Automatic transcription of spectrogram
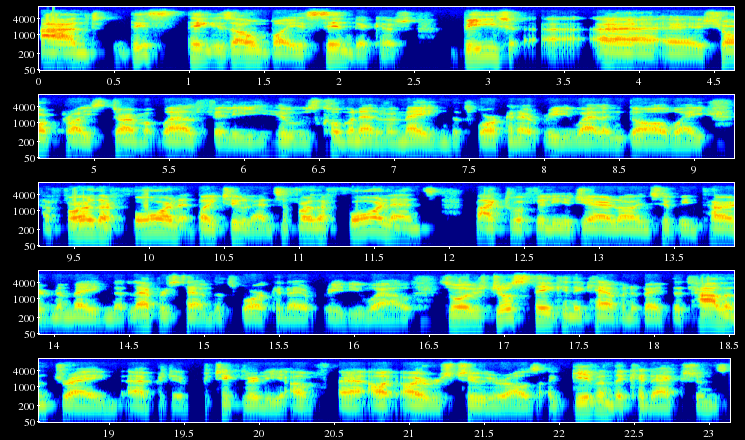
and this thing is owned by a syndicate. Beat uh, uh, a short price Dermot Weld filly, who was coming out of a maiden that's working out really well in Galway. A further four by two lengths, a further four lengths back to a filly of Ger Lyons, who've been third in a maiden at Leopardstown that's working out really well. So I was just thinking to Kevin about the talent drain, uh, particularly of uh, Irish two year olds, given the connections.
